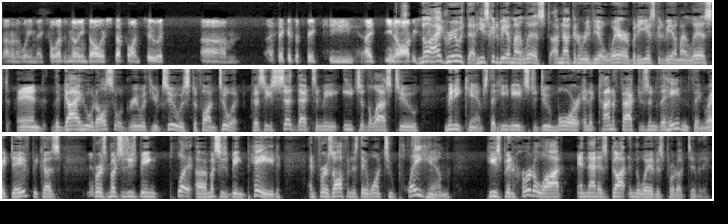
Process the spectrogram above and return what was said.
I don't know what he makes eleven million dollars. Stephon Tuitt. Um, I think is a big key. I, you know, obviously. No, I agree with that. He's going to be on my list. I'm not going to reveal where, but he is going to be on my list. And the guy who would also agree with you too is Stephon Tuitt because he said that to me each of the last two mini camps that he needs to do more, and it kind of factors into the Haden thing, right, Dave? Because yep. for as much as he's being play, uh, much as he's being paid, and for as often as they want to play him, he's been hurt a lot, and that has gotten in the way of his productivity.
